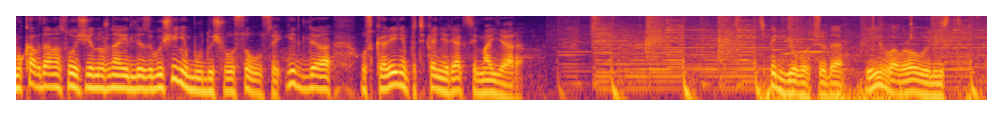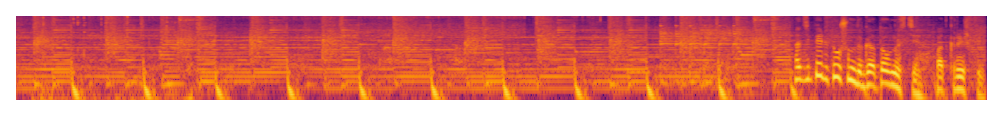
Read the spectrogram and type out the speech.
Мука в данном случае нужна и для загущения будущего соуса, и для ускорения протекания реакции Майяра. Теперь йогурт сюда и лавровый лист. А теперь тушим до готовности под крышкой.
